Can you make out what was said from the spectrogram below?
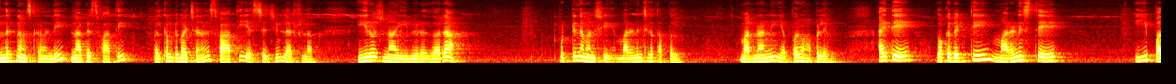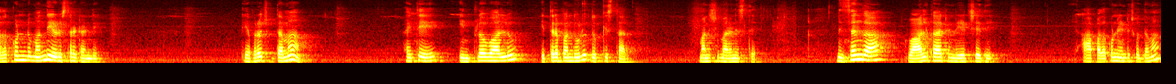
అందరికీ నమస్కారం అండి. నా పేరు Swathi. Welcome to my channel Swathi SSG life log ఈరోజు నా ఈ వీడియో ద్వారా పుట్టిన మనిషి మరణించక తప్పదు. మరణాన్ని ఎవ్వరూ ఆపలేము. అయితే ఒక వ్యక్తి మరణిస్తే ఈ పదకొండు మంది ఏడుస్తారటండి. ఎవరో చూద్దామా అయితే ఇంట్లో వాళ్ళు ఇతర బంధువులు దుఃఖిస్తారు మనిషి మరణిస్తే. నిజంగా వాళ్ళు కాదండి ఏడ్చేది ఆ పదకొండు ఏంటి చూద్దామా?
